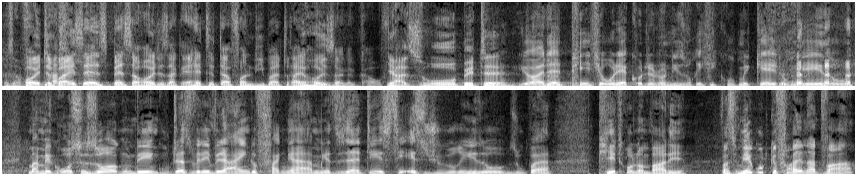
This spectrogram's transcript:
Also heute weiß er es besser. Heute sagt er, er hätte davon lieber drei Häuser gekauft. Ja, so bitte. Ja, der Petro, der konnte doch nie so richtig gut mit Geld umgehen. So. Ich mache mir große Sorgen um den. Gut, dass wir den wieder eingefangen haben. Jetzt ist er DSDS-Jury, so super. Pietro Lombardi. Was mir gut gefallen hat, war,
